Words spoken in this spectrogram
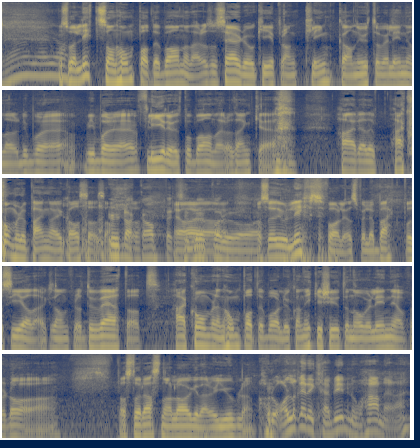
Ja, ja, ja. Og så litt sånn humpete bane der, og så ser du jo keeperne klinke han utover linja der. bare, vi bare flirer ut på banen der og tenker her, er det, her kommer det penger i kassa. kampen så ja, du og Og så er det jo livsfarlig å spille back på sida der, ikke sant? for at du vet at her kommer det en humpete ball. Du kan ikke skyte den over linja, for da, da står resten av laget der og jubler. Har du allerede krevd inn noe her nede?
